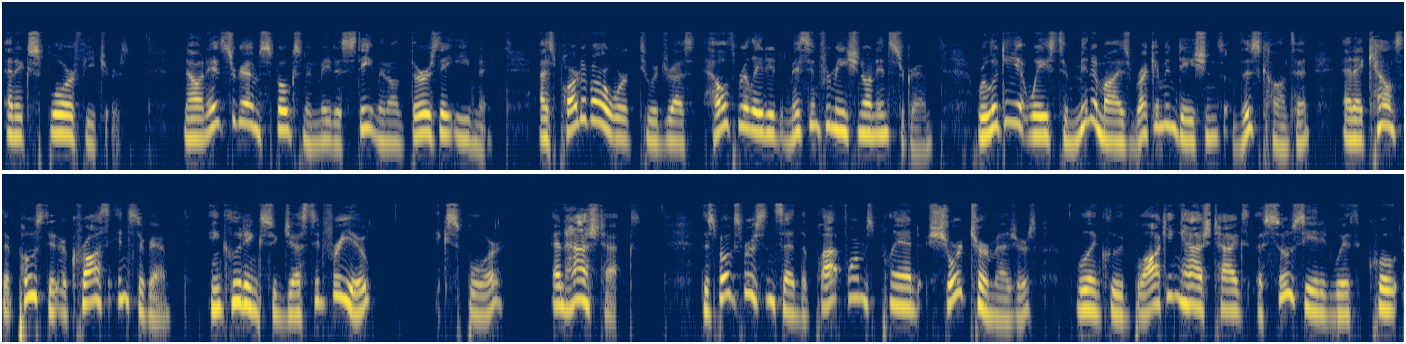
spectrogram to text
and explore features. Now, an Instagram spokesman made a statement on Thursday evening. As part of our work to address health related misinformation on Instagram, we're looking at ways to minimize recommendations of this content and accounts that post it across Instagram, including suggested for you, explore, and hashtags. The spokesperson said the platform's planned short-term measures will include blocking hashtags associated with, quote,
